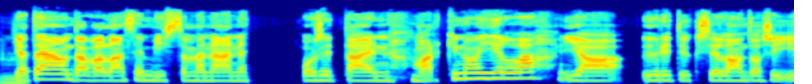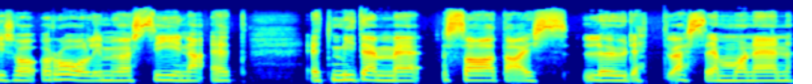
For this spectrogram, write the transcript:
Mm. Ja tämä on tavallaan se, missä mä näen, että osittain markkinoijilla ja yrityksillä on tosi iso rooli myös siinä, että, että miten me saataisiin löydettyä semmoinen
